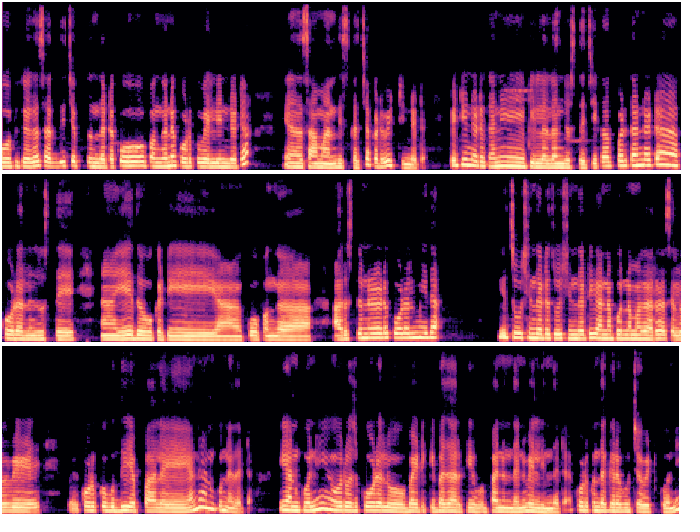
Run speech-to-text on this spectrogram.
ఓపికగా సర్ది చెప్తుందట కోపంగానే కొడుకు వెళ్ళిండట సామాన్ తీసుకొచ్చి అక్కడ పెట్టిండట. పెట్టిండట కానీ పిల్లలను చూస్తే చికాకు పడుతుండట కోడలను చూస్తే ఆ, ఏదో ఒకటి ఆ, కోపంగా అరుస్తున్నాడట కోడల మీద. ఇది చూసిందట చూసిందట. ఇక అన్నపూర్ణమ్మ గారు అసలు కొడుకు బుద్ధి చెప్పాలి అని అనుకున్నదట. ఇక అనుకొని ఓ రోజు కోడలు బయటికి బజార్కి పని ఉందని వెళ్ళిందట. కొడుకుని దగ్గర కూర్చోబెట్టుకొని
